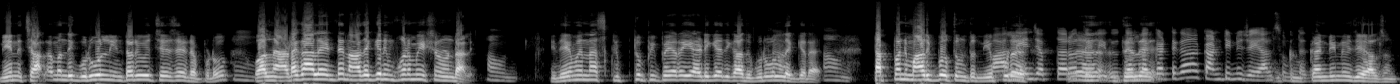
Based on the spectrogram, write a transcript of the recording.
నేను చాలా మంది గురువుల్ని ఇంటర్వ్యూ చేసేటప్పుడు. వాళ్ళని అడగాలి అంటే నా దగ్గర ఇన్ఫర్మేషన్ ఉండాలి అవును ఇదేమైనా స్క్రిప్ట్ ప్రిపేర్ అయ్యి అడిగేది కాదు గురువుల దగ్గర. టప్పని మారిపోతుంటుంది. ఎప్పుడు కంటిన్యూ చేయాల్సి ఉంటది. కంటిన్యూ చేయాల్సి ఉంది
